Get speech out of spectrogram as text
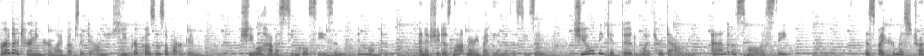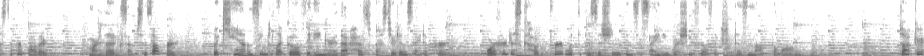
Further turning her life upside down, he proposes a bargain. She will have a single season in London, and if she does not marry by the end of the season, she will be gifted with her dowry and a small estate. Despite her mistrust of her father, Martha accepts his offer, but can't seem to let go of the anger that has festered inside of her, or her discomfort with the position in society where she feels like she does not belong. Dr.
